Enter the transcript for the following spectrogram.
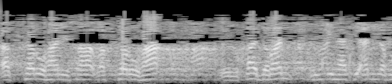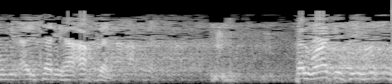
أكثرها نصاب أكثرها قدرا من جهة أنه من أيسرها أخذا. فالواجب فيه نصف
